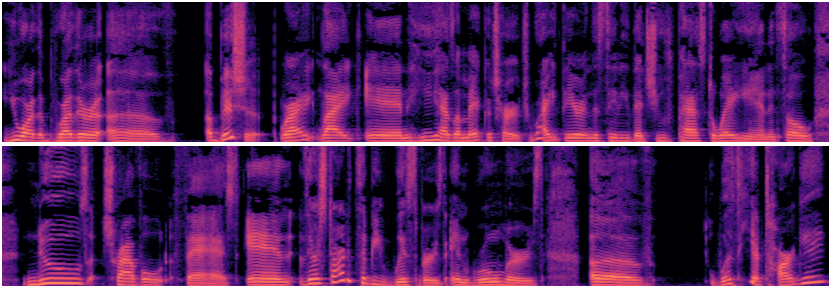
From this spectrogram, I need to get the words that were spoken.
you are the brother of a bishop, right? Like, and he has a mega church right there in the city that you've passed away in. And so news traveled fast and there started to be whispers and rumors of was he a target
